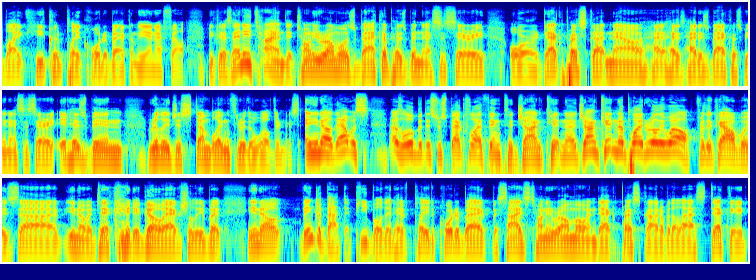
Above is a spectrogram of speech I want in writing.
like he could play quarterback in the NFL. Because any time that Tony Romo's backup has been necessary or Dak Prescott now has had his backups be necessary, it has been really just stumbling through the wilderness. And you know that was that was a little bit disrespectful, I think, to Jon Kitna. Jon Kitna played really well for the Cowboys, uh, you know, a decade ago actually. But you know, think about the people that have played quarterback besides Tony Romo and Dak Prescott over the last decade.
